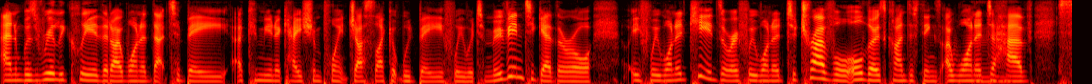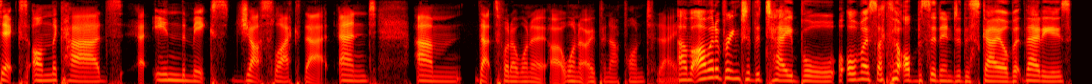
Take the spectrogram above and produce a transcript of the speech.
and it was really clear that I wanted that to be a communication point, just like it would be if we were to move in together, or if we wanted kids, or if we wanted to travel, all those kinds of things. I wanted to have sex on the cards uh, in the mix, just like that, and um, that's what I want to I want to open up on today. Um, I want to bring to the table almost like the opposite end of the scale, but that is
